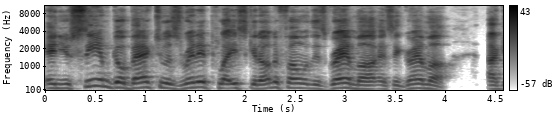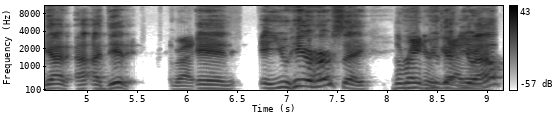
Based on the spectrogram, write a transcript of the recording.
and you see him go back to his rented place, get on the phone with his grandma, and say, "Grandma, I got it. I, I did it." right. And and you hear her say, The Raiders. you got yeah, you're yeah. out.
